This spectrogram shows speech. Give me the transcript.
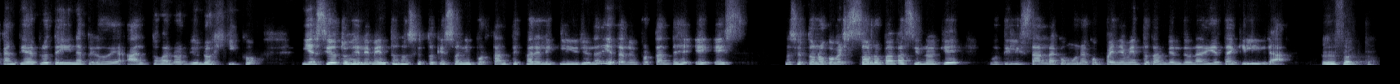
cantidad de proteína, pero de alto valor biológico, y así otros elementos, ¿no es cierto?, que son importantes para el equilibrio de la dieta. Lo importante es, ¿no es cierto?, no comer solo papas, sino que utilizarla como un acompañamiento también de una dieta equilibrada. Exacto.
